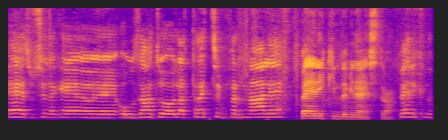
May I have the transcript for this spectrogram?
Eh, succede che eh, ho usato l'attrezzo infernale. Panic in the minestra. Panic. No.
